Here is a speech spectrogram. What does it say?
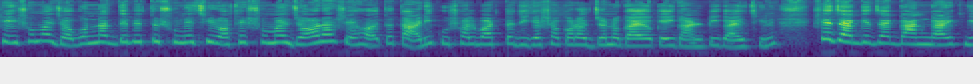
সেই সময় জগন্নাথ দেবের তো শুনেছি রথের সময় জ্বর আসে। হয়তো তারই কুশল বার্তা জিজ্ঞাসা করার জন্য গায়ক এই গানটি গাইছিলেন। সে যাকে যাক গান গায়কে।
